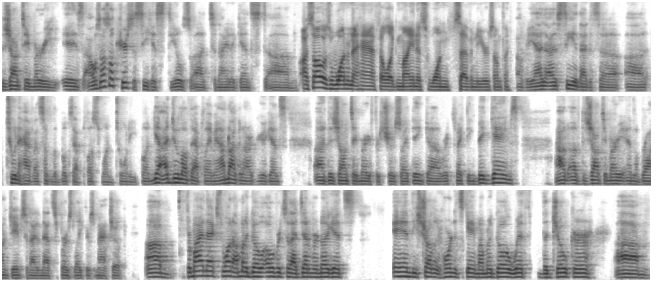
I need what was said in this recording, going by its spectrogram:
Dejounte Murray is. I was also curious to see his steals uh, tonight against. Um, I saw it was one and a half at like minus one seventy or something. Okay, yeah, I, I see that it's a, a, two and a half at some of the books at plus one twenty. But yeah, I do love that play, man. I'm not going to argue against uh, Dejounte Murray for sure. So I think uh, we're expecting big games out of Dejounte Murray and LeBron James tonight in that Spurs Lakers matchup. Um, for my next one, I'm going to go over to that Denver Nuggets and the Charlotte Hornets game. I'm going to go with the Joker um,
